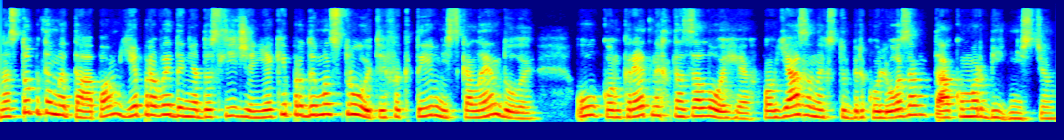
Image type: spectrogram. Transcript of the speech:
Наступним етапом є проведення досліджень, які продемонструють ефективність календули у конкретних нозологіях, пов'язаних з туберкульозом та коморбідністю.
